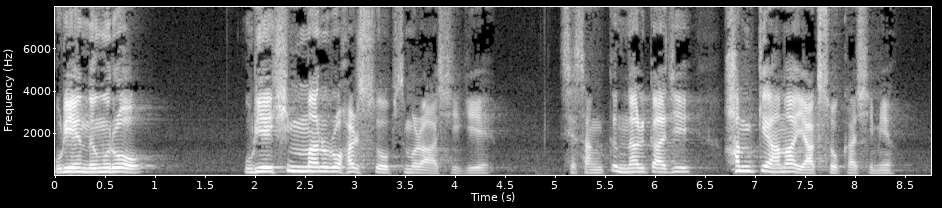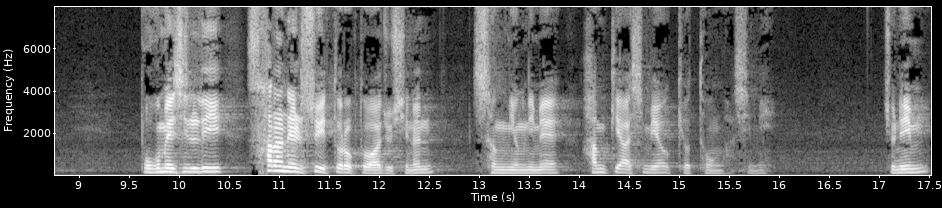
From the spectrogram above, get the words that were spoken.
우리의 능으로 우리의 힘만으로 할 수 없음을 아시기에 세상 끝날까지 함께 아마 약속하시며 복음의 진리 살아낼 수 있도록 도와주시는 성령님의 함께 하시며 교통하심이 주님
